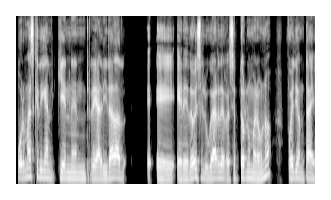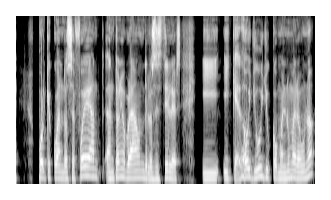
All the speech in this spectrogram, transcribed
por más que digan quien en realidad eh, eh, heredó ese lugar de receptor número uno fue Deontay. Porque cuando se fue Ant- Antonio Brown de los Steelers y, y quedó Yuyu como el número uno,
